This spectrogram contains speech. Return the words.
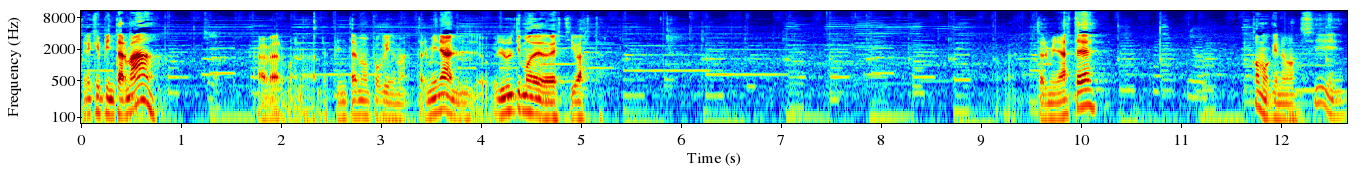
¿Tienes que pintar más? Sí. A ver, bueno, dale, pintame un poquito más. Termina el, el último dedo este y basta. ¿Terminaste? No. ¿Cómo que no? Sí.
